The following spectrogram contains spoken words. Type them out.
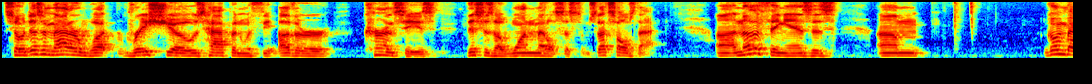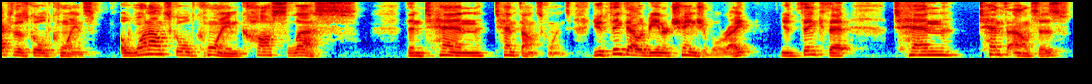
so it doesn't matter what ratios happen with the other currencies. This is a one metal system, so that solves that. Uh, another thing is is um, going back to those gold coins, a one ounce gold coin costs less than 10 tenth ounce coins. You'd think that would be interchangeable, right? You'd think that 10 tenth ounces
